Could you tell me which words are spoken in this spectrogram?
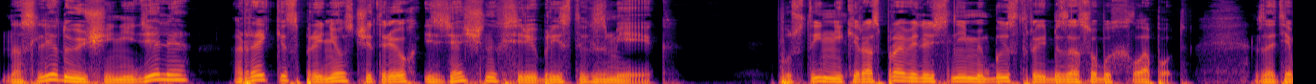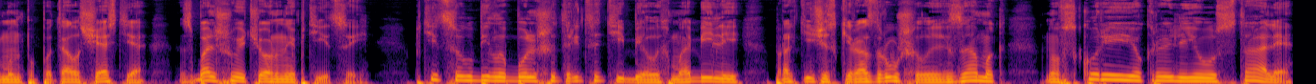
На следующей неделе Реккис принес четырех изящных серебристых змеек. Пустынники расправились с ними быстро и без особых хлопот. Затем он попытал счастья с большой черной птицей. Птица убила больше 30 белых мобилей, практически разрушила их замок, но вскоре ее крылья устали,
